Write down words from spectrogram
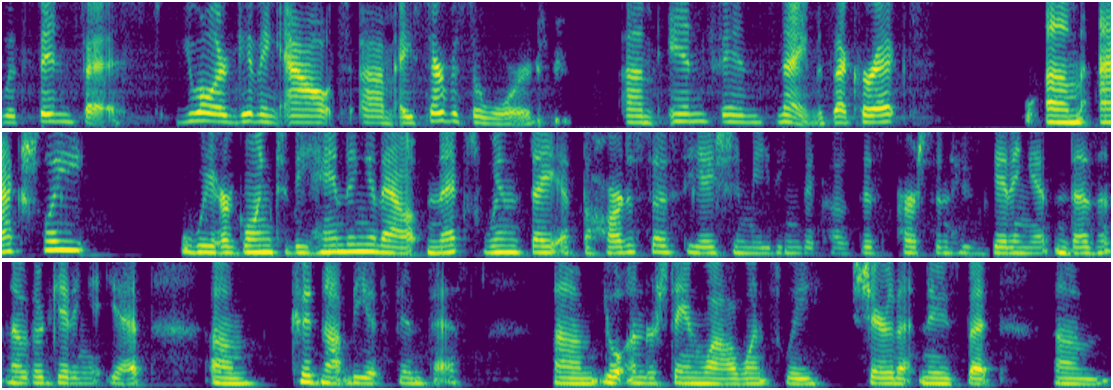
with FinFest, you all are giving out um, a service award um, in Finn's name. Is that correct? Um, actually, we are going to be handing it out next Wednesday at the Heart Association meeting because this person who's getting it and doesn't know they're getting it yet um, could not be at FinFest. Um, you'll understand why once we share that news. But um,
